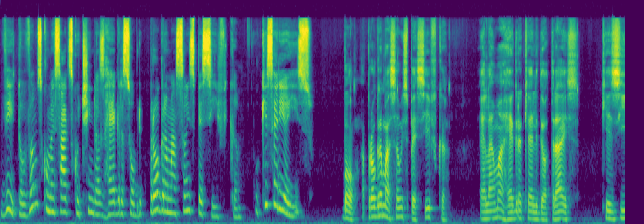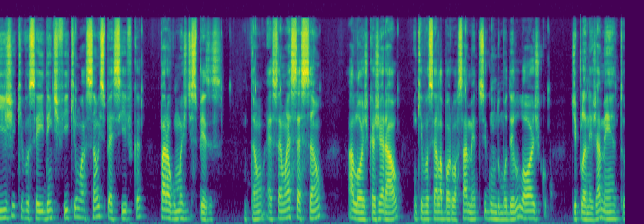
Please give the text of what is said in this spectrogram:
Vitor, vamos começar discutindo as regras sobre programação específica. O que seria isso? Bom, a programação específica ela é uma regra que a LDO traz que exige que você identifique uma ação específica para algumas despesas. Então, essa é uma exceção à lógica geral, em que você elabora o orçamento segundo o modelo lógico de planejamento,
